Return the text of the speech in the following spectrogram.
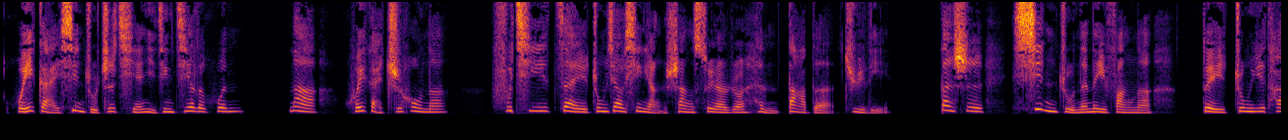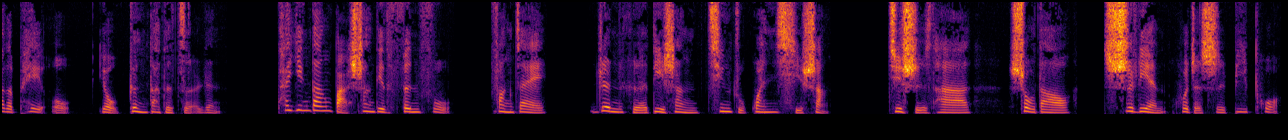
悔改信主之前已经结了婚，那悔改之后呢，夫妻在宗教信仰上虽然有很大的距离，但是信主的那一方呢，对忠于他的配偶有更大的责任。他应当把上帝的吩咐放在任何地上亲主关系上，即使他受到试炼或者是逼迫，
